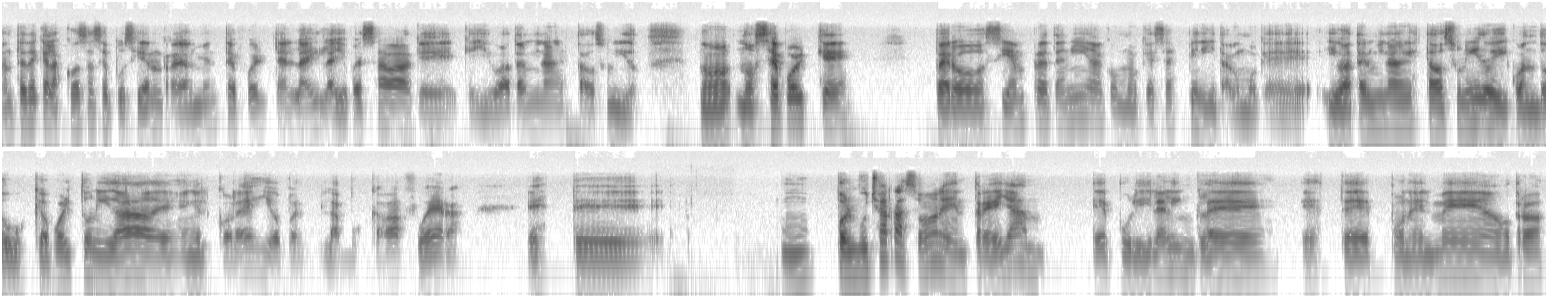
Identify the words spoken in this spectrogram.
antes de que las cosas se pusieran realmente fuertes en la isla, yo pensaba que, que yo iba a terminar en Estados Unidos. No, no sé por qué, pero siempre tenía como que esa espinita, como que iba a terminar en Estados Unidos y cuando busqué oportunidades en el colegio, pues las buscaba afuera. Este, mm, por muchas razones, entre ellas eh, pulir el inglés, este, ponerme a otros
